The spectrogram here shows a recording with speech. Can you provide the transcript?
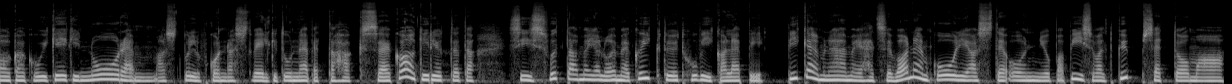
aga kui keegi nooremast põlvkonnast veelgi tunneb, et tahaks ka kirjutada, siis võtame ja loeme kõik tööd huviga läbi. pigem näeme jah, et see vanem kooliaste on juba piisavalt küps, et oma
